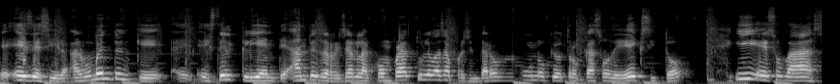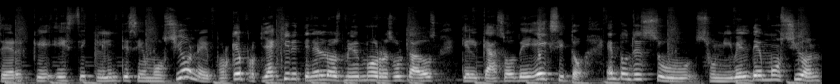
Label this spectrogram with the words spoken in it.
E, es decir, al momento en que eh, esté el cliente antes de realizar la compra, tú le vas a presentar uno que otro caso de éxito y eso va a hacer que este cliente se emocione. ¿Por qué? Porque ya quiere tener los mismos resultados que el caso de éxito. Entonces su, nivel de emoción,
